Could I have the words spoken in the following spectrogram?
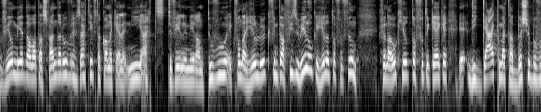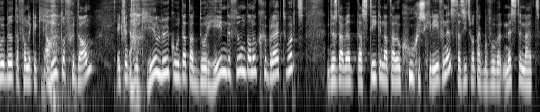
veel meer dan wat Sven daarover gezegd heeft, daar kan ik eigenlijk niet echt te veel meer aan toevoegen. Ik vond dat heel leuk. Ik vind dat visueel ook een hele toffe film. Ik vind dat ook heel tof voor te kijken. Eh, Die gag met dat busje bijvoorbeeld, dat vond ik heel tof gedaan. Ik vind het ook heel leuk hoe dat, dat doorheen de film dan ook gebruikt wordt. Dus dat, wil, dat is teken dat dat ook goed geschreven is. Dat is iets wat ik bijvoorbeeld miste met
